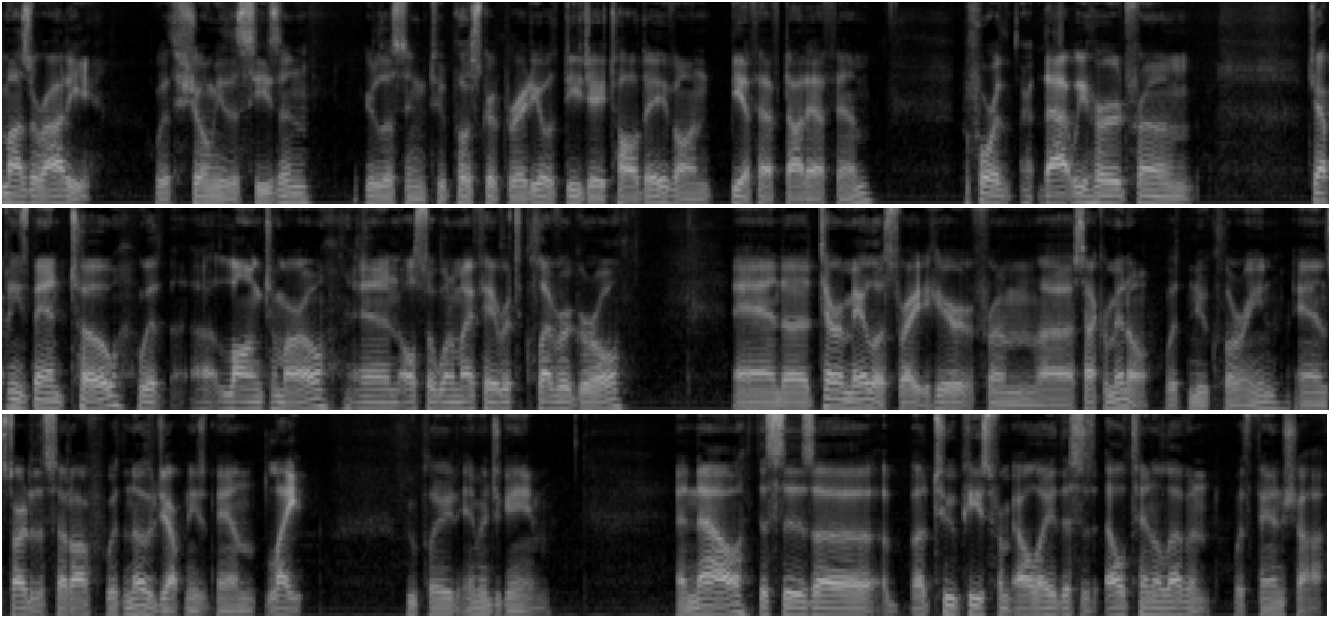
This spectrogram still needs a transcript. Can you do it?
Maserati with Show Me the Season. You're listening to Postscript Radio with DJ Tall Dave on BFF.fm. Before that, we heard from Japanese band Toe with uh, Long Tomorrow, and also one of my favorites, Clever Girl, and uh, Tera Melos right here from uh, Sacramento with New Chlorine, and started the set off with another Japanese band, LITE, who played Image Game. And now, this is a, a two piece from LA. This is El Ten Eleven with Fanshawe.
